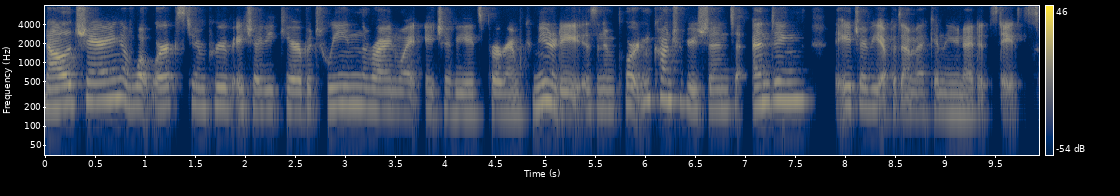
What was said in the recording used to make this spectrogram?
Knowledge sharing of what works to improve HIV care between the Ryan White HIV AIDS program community is an important contribution to ending the HIV epidemic in the United States.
